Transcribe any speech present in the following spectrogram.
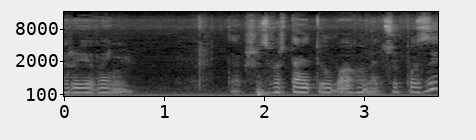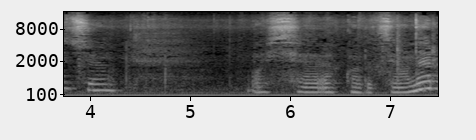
гривень. Так що звертайте увагу на цю позицію. Ось е, кондиціонер.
